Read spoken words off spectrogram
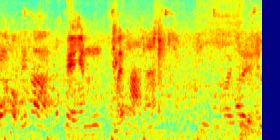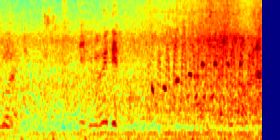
อบไม่ผ่านโอเคงั้นผมไม่ผ่านนะช่วยช่วยจริงพี่ไม่เด็ดผมแต่พี่ไม่นะ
